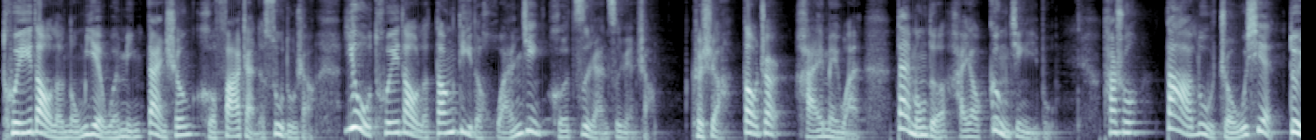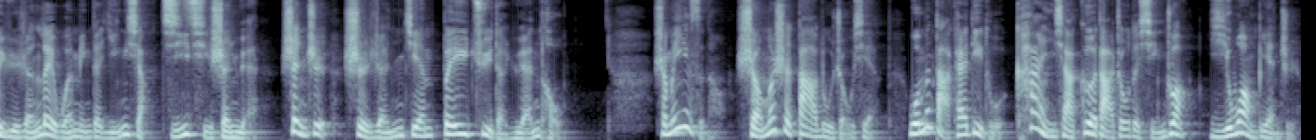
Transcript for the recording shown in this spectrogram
推到了农业文明诞生和发展的速度上，又推到了当地的环境和自然资源上。可是啊，到这儿还没完，戴蒙德还要更进一步。他说，大陆轴线对于人类文明的影响极其深远，甚至是人间悲剧的源头。什么意思呢？什么是大陆轴线？我们打开地图看一下各大洲的形状，一望便知。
